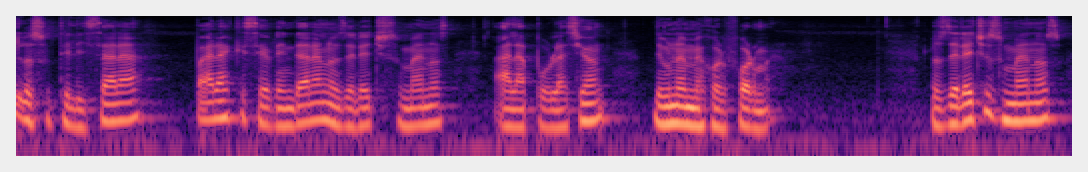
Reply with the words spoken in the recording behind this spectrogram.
los utilizara para que se brindaran los derechos humanos a la población de una mejor forma. Los derechos humanos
